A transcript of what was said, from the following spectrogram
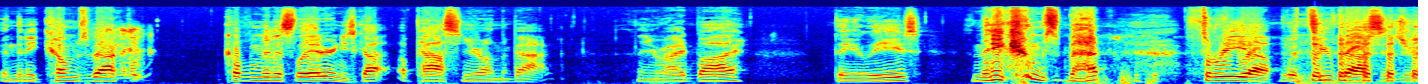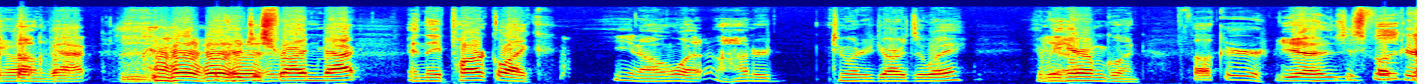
and then he comes back a couple minutes later, and he's got a passenger on the back. Then he ride by, then he leaves, and then he comes back three up with two passengers on the back. And they're just riding back, and they park like, you know, what, a 100, 200 yards away, and we Yeah. hear him going, "Fucker." Yeah, Just fucker.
